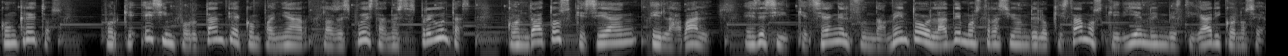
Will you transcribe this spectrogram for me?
concretos porque es importante acompañar la respuesta a nuestras preguntas con datos que sean el aval, es decir, que sean el fundamento o la demostración de lo que estamos queriendo investigar y conocer.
